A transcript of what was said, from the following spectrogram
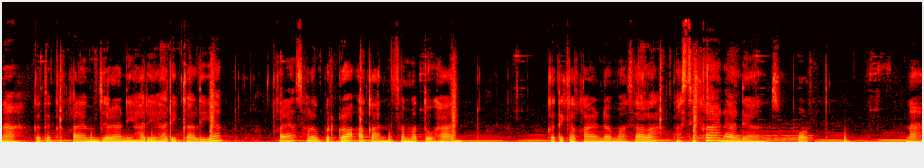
Nah ketika kalian menjalani hari-hari kalian kalian selalu berdoa kan sama Tuhan. Ketika kalian ada masalah pasti kalian ada yang support. Nah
